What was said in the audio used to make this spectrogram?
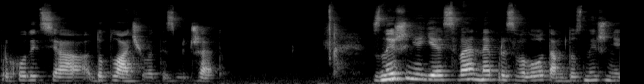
приходиться доплачувати з бюджету. Зниження ЄСВ не призвело там до зниження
